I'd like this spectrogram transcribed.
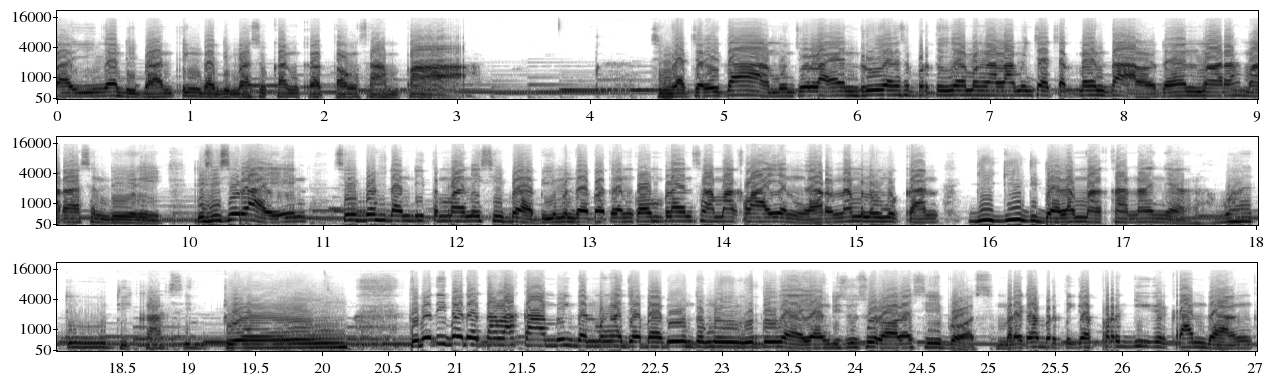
bayinya dibanting dan dimasukkan ke tong sampah Singkat cerita, muncullah Andrew yang sepertinya mengalami cacat mental dan marah-marah sendiri. Di sisi lain, si bos dan ditemani si babi mendapatkan komplain sama klien karena menemukan gigi di dalam makanannya. Waduh, dikasih dong. Tiba-tiba datanglah kambing dan mengajak babi untuk mengikutinya yang disusul oleh si bos. Mereka bertiga pergi ke kandang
